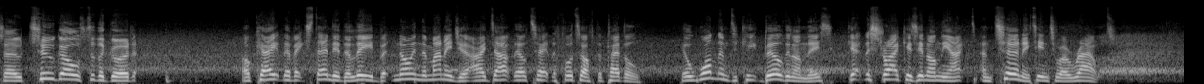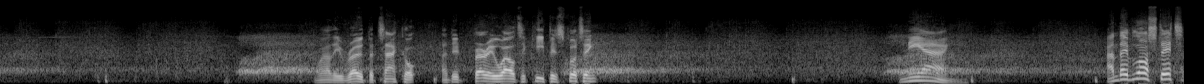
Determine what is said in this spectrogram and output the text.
So two goals to the good. OK, they've extended the lead, but knowing the manager, I doubt they'll take the foot off the pedal. He'll want them to keep building on this, get the strikers in on the act, and turn it into a rout. Well, he rode the tackle and did very well to keep his footing. Niang. And they've lost it.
